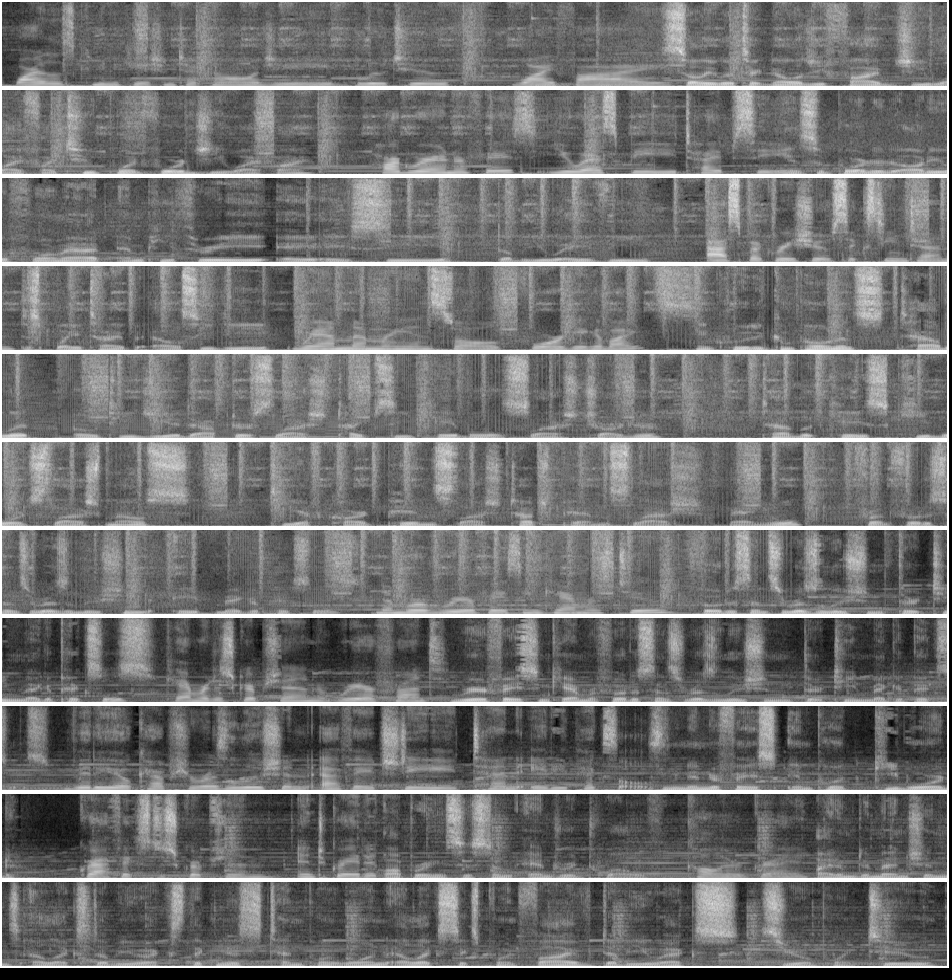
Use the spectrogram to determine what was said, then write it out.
Wireless communication technology, Bluetooth, Wi-Fi, Cellular technology 5G Wi Fi 2.4G Wi Fi. hardware interface USB Type-C, In supported audio format MP3, AAC, WAV. aspect ratio 1610, Display type LCD. RAM memory installed 4 gigabytes, Included components tablet, OTG adapter slash Type C cable slash charger, tablet case, keyboard slash mouse, TF card pin slash touch pen slash manual, front photosensor resolution 8 megapixels, number of rear-facing cameras 2, photosensor resolution 13 megapixels, camera description, rear front, rear facing camera photosensor resolution 13 megapixels, video capture resolution FHD 1080 pixels, human interface input keyboard, graphics description, integrated, operating system Android 12. color gray, Item dimensions LXWX thickness 10.1, LX 6.5, WX 0.2,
